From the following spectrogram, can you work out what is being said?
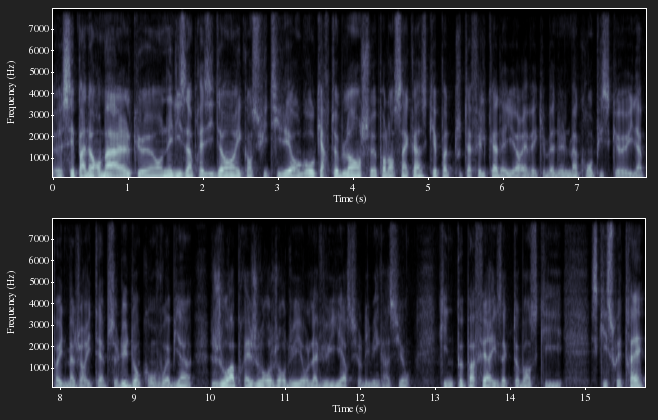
euh, c'est pas normal qu'on élise un président et qu'ensuite il ait en gros carte blanche pendant cinq ans, ce qui n'est pas tout à fait le cas d'ailleurs avec Emmanuel Macron, puisqu'il n'a pas une majorité absolue. Donc on voit bien jour après jour aujourd'hui, on l'a vu hier sur l'immigration, qu'il ne peut pas faire exactement ce qu'il souhaiterait.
